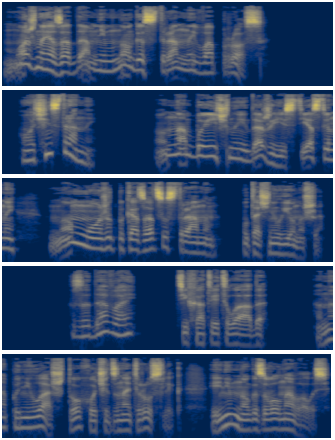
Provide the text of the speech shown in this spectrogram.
«Можно я задам немного странный вопрос?» «Очень странный». «Он обычный, даже естественный, но может показаться странным», — уточнил юноша. «Задавай», — тихо ответила Ада. Она поняла, что хочет знать Руслик, и немного заволновалась.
